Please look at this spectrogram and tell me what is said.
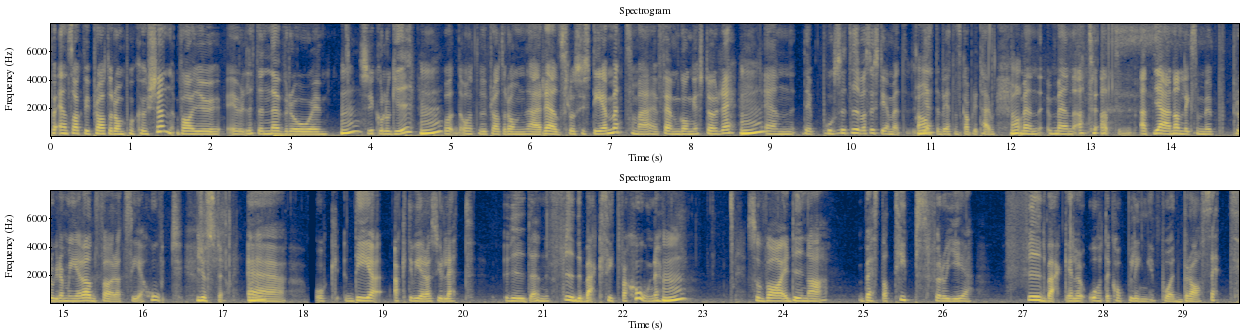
En sak vi pratade om på kursen var ju eh, lite neuropsykologi Mm. och, och att vi pratade om det här rädslosystemet som är fem gånger större Mm. än det positiva systemet, Ja. jättevetenskaplig term. Ja. Men, men att, att, att hjärnan liksom är programmerad för att se hot. Just det. Mm. Eh, och det aktiveras ju lätt vid en feedback-situation. Mm. Så vad är dina bästa tips för att ge feedback eller återkoppling på ett bra sätt?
